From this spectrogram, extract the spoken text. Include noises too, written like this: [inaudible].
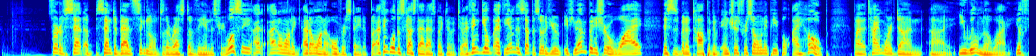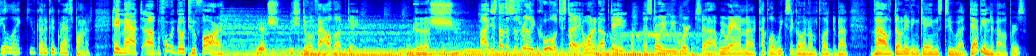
sort of set a, sent a bad signal to the rest of the industry. We'll see. I, I don't want to I don't want to overstate it, but I think we'll discuss that aspect of it too. I think you'll at the end of this episode, if you if you haven't been sure why this has been a topic of interest for so many people, I hope by the time we're done, uh, you will know why. You'll feel like you've got a good grasp on it. Hey Matt, uh, before we go too far, Yes. we should do a Valve update. Yes. I just thought this was really cool. Just I, I wanted to update a story we worked, uh, we ran a couple of weeks ago and unplugged about Valve donating games to uh, Debian developers.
